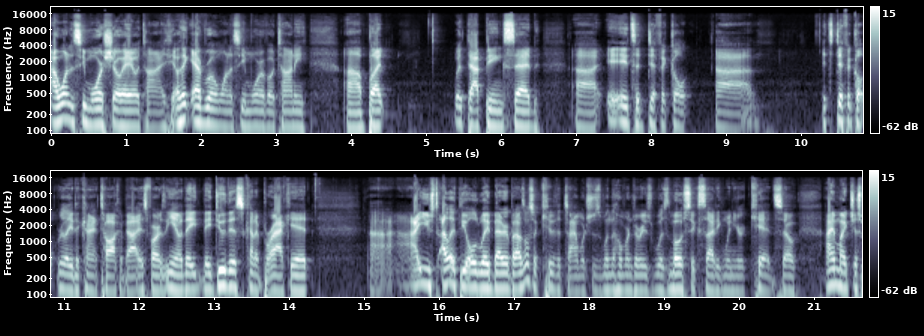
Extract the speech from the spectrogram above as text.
I wanted to see more Shohei Ohtani. I think everyone wanted to see more of Ohtani. Uh, but with that being said, it, it's a difficult it's difficult really to kind of talk about as far as you know they they do this kind of bracket uh, I used I like the old way better, but I was also a kid at the time, which is when the home run derby was most exciting when you're a kid. So I might just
